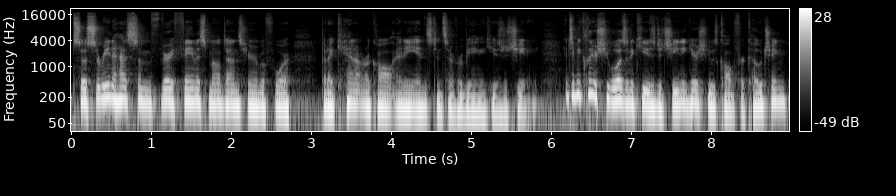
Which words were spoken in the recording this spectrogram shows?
So Serena has some very famous meltdowns here and before, but I cannot recall any instance of her being accused of cheating. And to be clear, she wasn't accused of cheating here. She was called for coaching.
